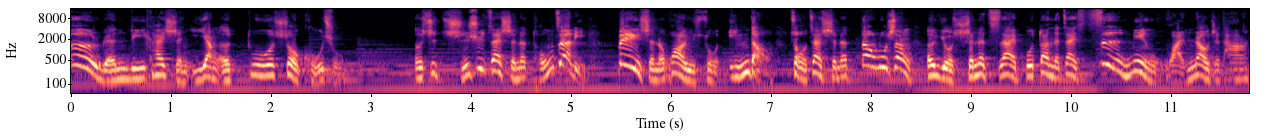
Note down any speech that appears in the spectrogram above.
恶人离开神一样而多受苦楚。而是持续在神的同在里，被神的话语所引导，走在神的道路上，而有神的慈爱不断的在四面环绕着他。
